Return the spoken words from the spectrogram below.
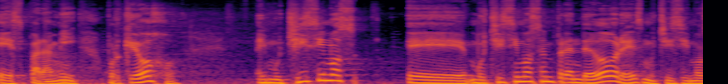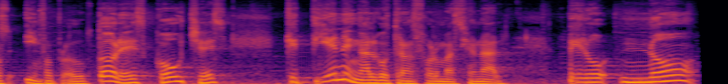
es para mí. Porque, ojo, hay muchísimos, eh, muchísimos emprendedores, muchísimos infoproductores, coaches, que tienen algo transformacional pero no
